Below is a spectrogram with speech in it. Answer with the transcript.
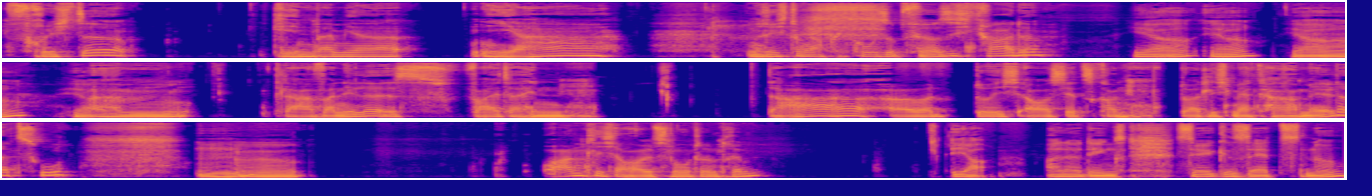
Früchte gehen bei mir, ja, in Richtung Aprikose Pfirsich gerade. Ja, ja, ja, ja. Ähm, klar, Vanille ist weiterhin da, aber durchaus jetzt kommt deutlich mehr Karamell dazu. Mhm. Äh, ordentliche Holznote drin. Ja, Allerdings sehr gesetzt, ne?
